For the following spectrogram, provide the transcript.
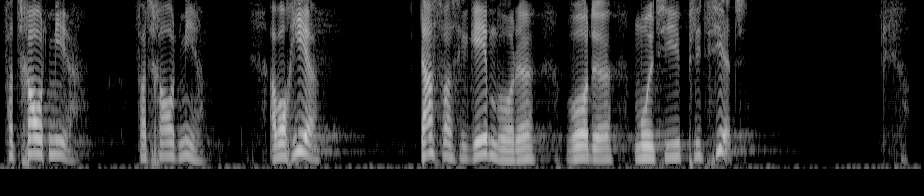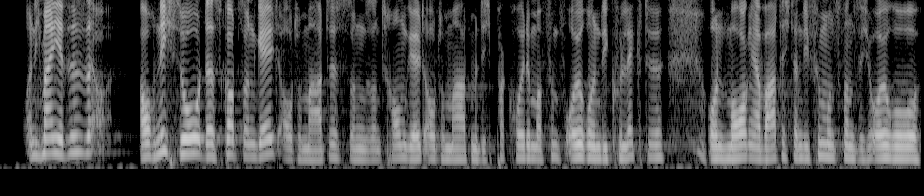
Vertraut mir. Vertraut mir. Aber auch hier, das, was gegeben wurde, wurde multipliziert. Und ich meine, jetzt ist es auch nicht so, dass Gott so ein Geldautomat ist, so ein, so ein Traumgeldautomat mit, ich packe heute mal 5 Euro in die Kollekte und morgen erwarte ich dann die 25 Euro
